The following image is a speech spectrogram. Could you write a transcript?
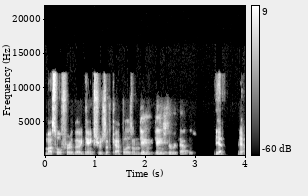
muscle for the gangsters of capitalism? Gang, gangster with capitalism. Yeah, yeah.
